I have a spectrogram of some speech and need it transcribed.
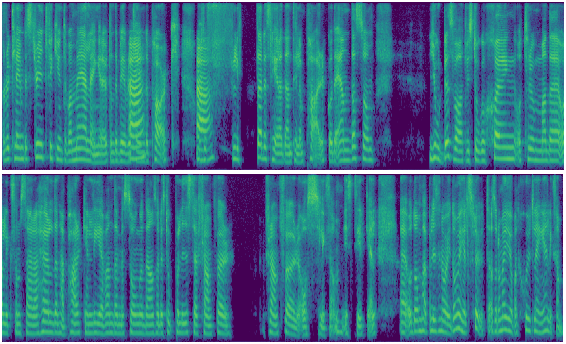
Reclaim the Street fick ju inte vara med längre utan det blev Reclaim uh. the Park. Och uh. så flyttades hela den till en park och det enda som gjordes var att vi stod och sjöng och trummade och liksom så här höll den här parken levande med sång och dans och det stod poliser framför framför oss liksom, i cirkel. Eh, och de här poliserna var ju, de var helt slut, alltså de har jobbat sjukt länge. Liksom.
